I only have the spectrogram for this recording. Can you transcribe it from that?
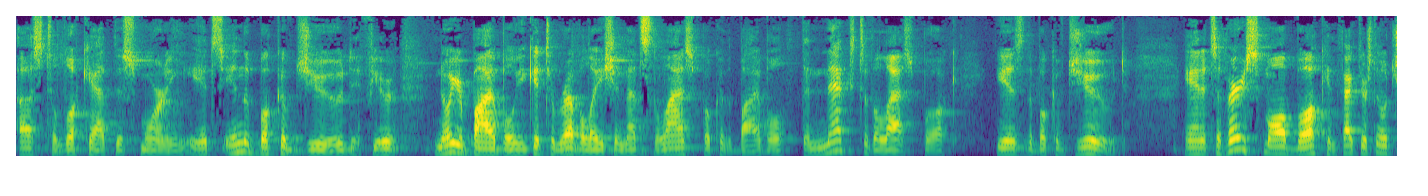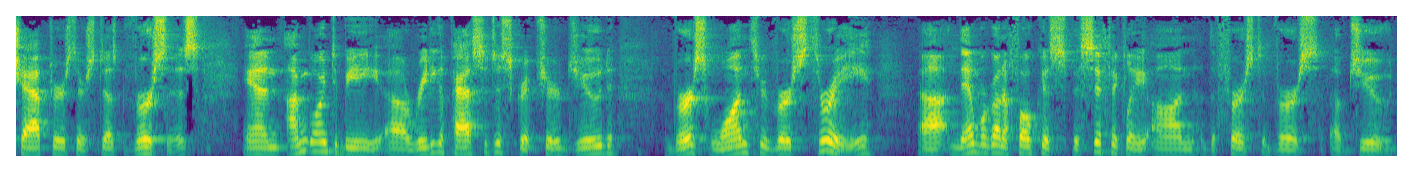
us to look at this morning. It's in the book of Jude. If you know your Bible, you get to Revelation, that's the last book of the Bible. The next to the last book is the book of Jude. And it's a very small book. In fact, there's no chapters, there's just verses. And I'm going to be uh, reading a passage of Scripture, Jude, verse 1 through verse 3. Uh, then we're going to focus specifically on the first verse of Jude.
